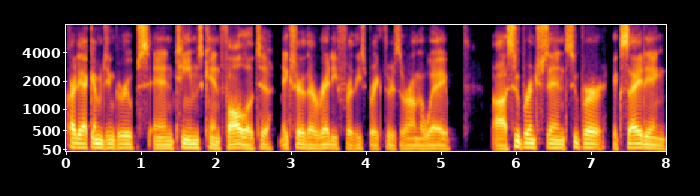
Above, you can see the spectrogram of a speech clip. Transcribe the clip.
cardiac imaging groups and teams can follow to make sure they're ready for these breakthroughs that are on the way. Uh, super interesting, super exciting.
